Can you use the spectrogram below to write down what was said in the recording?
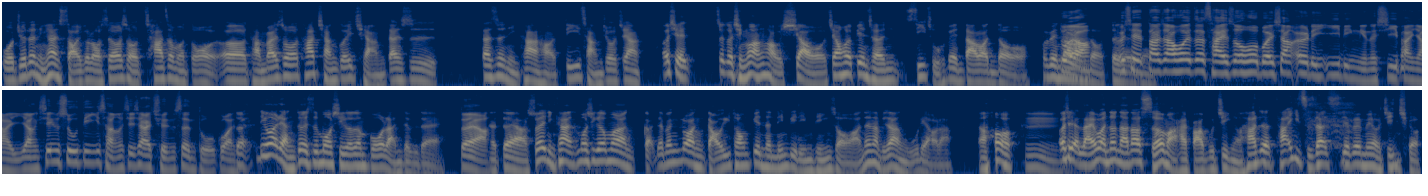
我觉得你看少一个罗塞尔手差这么多，呃，坦白说他强归强，但是但是你看哈，第一场就这样，而且。这个情况很好笑哦，这样会变成 C 组会变大乱斗哦，会变大乱斗。对啊，而且大家会在猜说会不会像二零一零年的西班牙一样，先输第一场，接下来全胜夺冠。对，另外两队是墨西哥跟波兰，对不对？对啊，对啊，所以你看墨西哥、波兰搞那边乱搞一通，变成零比零平手啊，那场比赛很无聊啦。然后，嗯，而且莱万都拿到十二码还罚不进啊，他这他一直在 世界杯没有进球，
